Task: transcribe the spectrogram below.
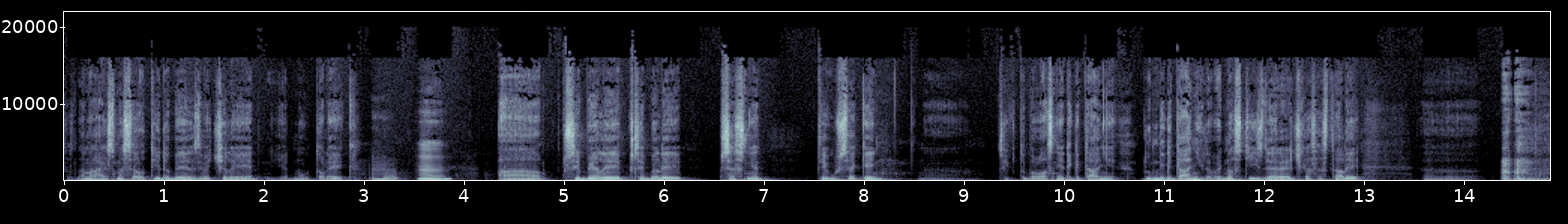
To znamená, že jsme se od té doby zvětšili jednou tolik mm-hmm. a přibyli, přibyli přesně ty úseky, eh, dřív to byl vlastně digitální, dům digitálních dovedností, z DRDčka se staly eh,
